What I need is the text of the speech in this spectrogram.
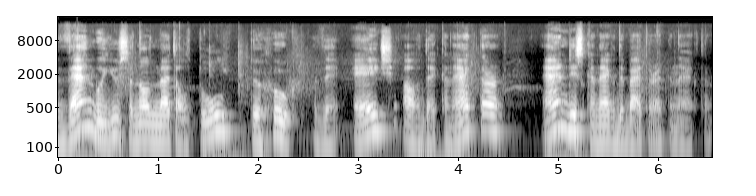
Then we use a non-metal tool to hook the edge of the connector and disconnect the battery connector.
